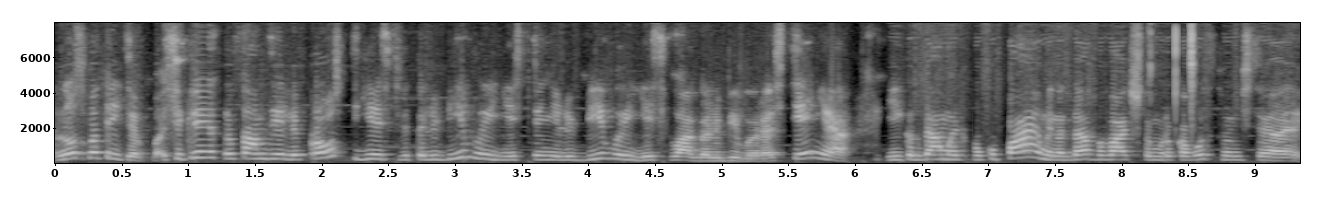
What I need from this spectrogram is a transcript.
Но смотрите, секрет на самом деле прост. Есть светолюбивые, есть тенелюбивые, есть влаголюбивые растения. И когда мы их покупаем, иногда бывает, что мы руководствуемся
